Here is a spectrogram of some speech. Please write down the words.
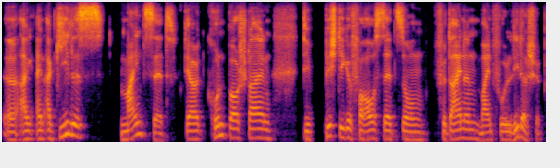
äh, ein, ein agiles Mindset, der Grundbaustein, die wichtige Voraussetzung für deinen Mindful Leadership.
